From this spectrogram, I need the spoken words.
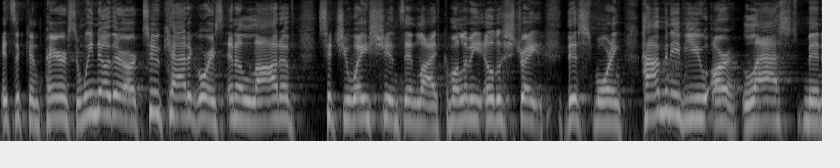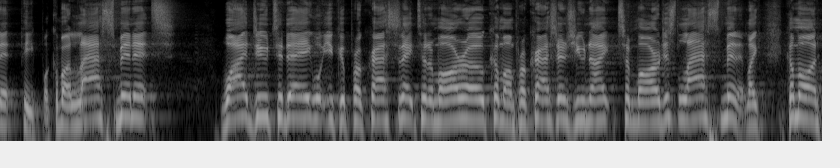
it's a comparison. We know there are two categories in a lot of situations in life. Come on, let me illustrate this morning. How many of you are last minute people? Come on, last minute why do today what you could procrastinate to tomorrow? Come on, procrastinators unite tomorrow, just last minute. Like, come on,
